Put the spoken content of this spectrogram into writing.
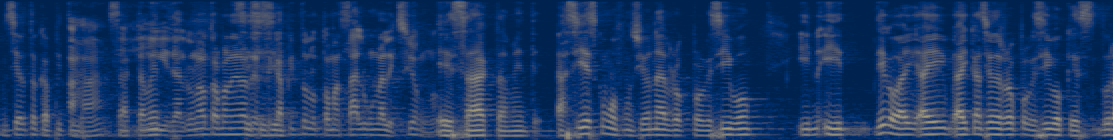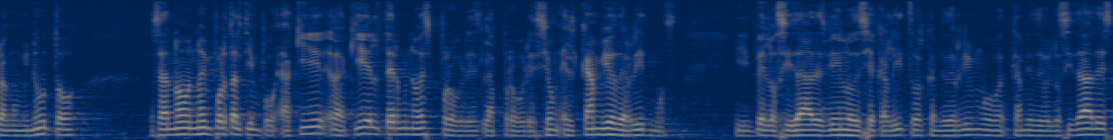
un cierto capítulo. Ajá. Exactamente. Y de alguna otra manera Sí, de sí, ese sí. capítulo tomas algo, una lección, ¿no? Exactamente. Así es como funciona el rock progresivo. Y, y digo, hay, hay, hay canciones de rock progresivo que es- duran un minuto. O sea, no, no importa el tiempo. Aquí, aquí el término es progres, la progresión, el cambio de ritmos y velocidades. Bien lo decía Carlitos, cambio de ritmo, cambio de velocidades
